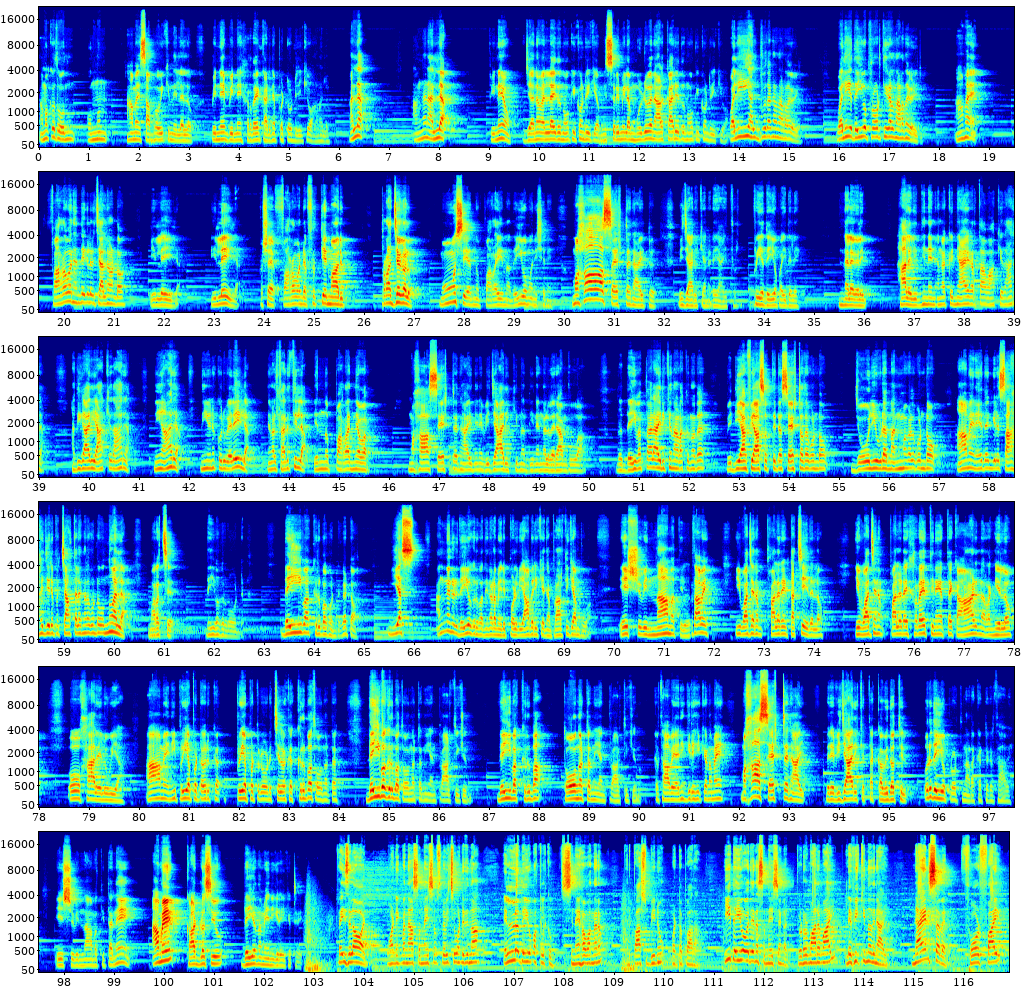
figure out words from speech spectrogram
നമുക്ക് തോന്നും ഒന്നും ആമെ സംഭവിക്കുന്നില്ലല്ലോ. പിന്നെയും പിന്നെ ഹൃദയം കഠിനപ്പെട്ടുകൊണ്ടിരിക്കുവാണല്ലോ. അല്ല അങ്ങനല്ല. പിന്നെയോ ജനമല്ല ഇത് നോക്കിക്കൊണ്ടിരിക്കുക മിസ്രിമിലെ മുഴുവൻ ആൾക്കാർ ഇത് നോക്കിക്കൊണ്ടിരിക്കുക വലിയ അത്ഭുതങ്ങൾ നടന്നു കഴിഞ്ഞു. വലിയ ദൈവപ്രവൃത്തികൾ നടന്നു കഴിഞ്ഞു. ആമേ ഫറവൻ എന്തെങ്കിലും ഒരു ചലനമുണ്ടോ ഇല്ലേ ഇല്ല. ഇല്ലേ ഇല്ല. പക്ഷേ ഫറവന്റെ ഭൃത്യന്മാരും പ്രജകളും മോശ എന്ന് പറയുന്ന ദൈവമനുഷ്യനെ മഹാശ്രേഷ്ഠനായിട്ട് വിചാരിക്കാനിടയായിത്തീർന്നു. പ്രിയ ദൈവ പൈതലെ ഇന്നലകളിൽ ഹാലലി നിന്നെ ഞങ്ങൾക്ക് ന്യായകർത്താവാക്കിയത് ആരാ അധികാരിയാക്കിയത് ആരാ നീ ആരാ? നീ എനിക്കൊരു വിലയില്ല ഞങ്ങൾ തരത്തില്ല എന്ന് പറഞ്ഞവർ മഹാശ്രേഷ്ഠനായി നിന്നെ വിചാരിക്കുന്ന ദിനങ്ങൾ വരാൻ പോവാ. അത് ദൈവത്താലായിരിക്കും നടക്കുന്നത്. വിദ്യാഭ്യാസത്തിന്റെ ശ്രേഷ്ഠത കൊണ്ടോ ജോലിയുടെ നന്മകൾ കൊണ്ടോ ആമേൻ. ഏതെങ്കിലും സാഹചര്യ പശ്ചാത്തലങ്ങൾ കൊണ്ട് ഒന്നുമല്ല മറിച്ച് ദൈവകൃപ കൊണ്ട്. ദൈവകൃപ കൊണ്ട് കേട്ടോ? യെസ് അങ്ങനെ ഒരു ദൈവകൃപ നിങ്ങളുടെ മേൽ ഇപ്പോൾ വ്യാപരിക്കാൻ ഞാൻ പ്രാർത്ഥിക്കാൻ പോവാം. യേശുവിൻ നാമത്തിൽ. കർത്താവേ ഈ വചനം പലരെയും ടച്ച് ചെയ്തല്ലോ. ഈ വചനം പലരുടെ ഹൃദയത്തിനകത്തേക്ക് ആഴ്ന്നിറങ്ങിയല്ലോ ഓ ഹാലെ ലൂയ ആമേൻ. ഈ പ്രിയപ്പെട്ടവർക്ക് പ്രിയപ്പെട്ടവരോട് ചിലർക്ക് കൃപ തോന്നട്ടെ. ദൈവകൃപ തോന്നട്ടെന്ന് ഞാൻ പ്രാർത്ഥിക്കുന്നു. ദൈവകൃപ തോന്നട്ടെന്ന് ഞാൻ പ്രാർത്ഥിക്കുന്നു. കർത്താവെ അനുഗ്രഹിക്കണമേ. മഹാശ്രേഷ്ഠനായി ഇവരെ വിചാരിക്കത്തക്ക വിധത്തിൽ ഒരു ദൈവപ്രവൃത്തി നടക്കട്ടെ കർത്താവെ. യേശുവിൻ നാമത്തിൽ തന്നെ. ആമേ ഗാഡ് ബ്ലസ് യു ദൈവം നമ്മെ അനുഗ്രഹിക്കട്ടെ. പ്രൈസ് ലോഡ് മോർണിംഗ് മന്ന സന്ദേശം ശ്രവിച്ചുകൊണ്ടിരുന്ന എല്ലാ ദൈവമക്കൾക്കും സ്നേഹവന്ദനം. പാസ് ബിനു വട്ടപ്പാറ. ഈ ദൈവവചന സന്ദേശങ്ങൾ തുടർമാനമായി ലഭിക്കുന്നതിനായി nine seven four five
